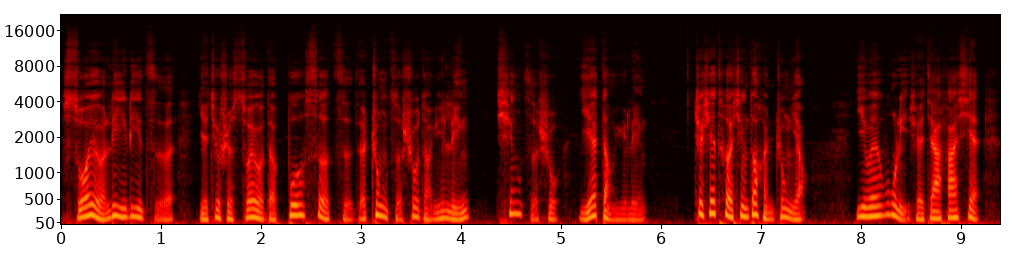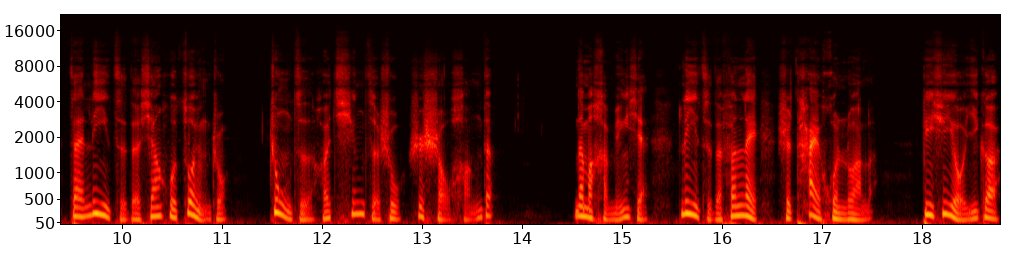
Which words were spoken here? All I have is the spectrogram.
所有粒粒子，也就是所有的玻色子的重子数等于零，氢子数也等于零。这些特性都很重要，因为物理学家发现，在粒子的相互作用中，重子和氢子数是守恒的。那么，很明显，粒子的分类是太混乱了。必须有一个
